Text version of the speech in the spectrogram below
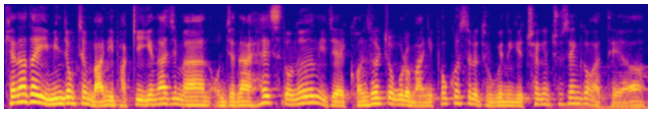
캐나다 이민 정책 많이 바뀌긴 하지만 언제나 헬스도는 이제 건설 쪽으로 많이 포커스를 두고 있는 게 최근 추세인 것 같아요.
